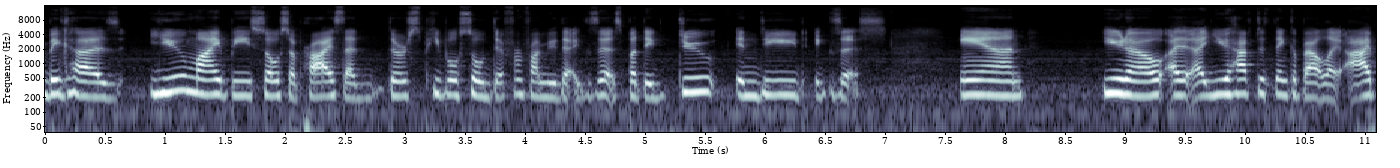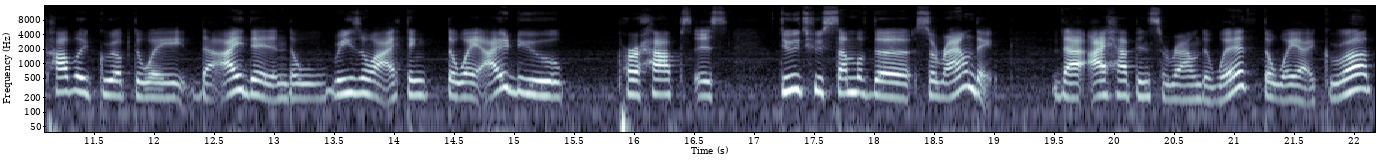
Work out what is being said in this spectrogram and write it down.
because you might be so surprised that there's people so different from you that exist, but they do indeed exist. And you know, I, I, you have to think about like I probably grew up the way that I did, and the reason why I think the way I do, perhaps, is due to some of the surrounding that I have been surrounded with, the way I grew up,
